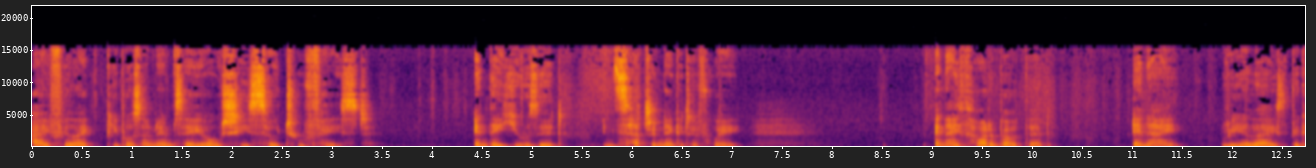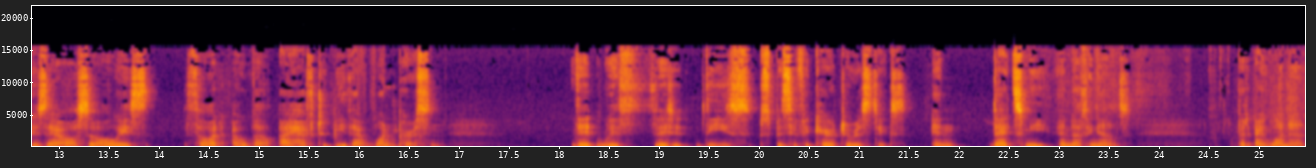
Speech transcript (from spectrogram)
I feel like people sometimes say, "Oh, she's so two-faced." And they use it in such a negative way. And I thought about that and I realized because I also always thought, "Oh, well, I have to be that one person." That with this, these specific characteristics and that's me and nothing else. But I wanna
